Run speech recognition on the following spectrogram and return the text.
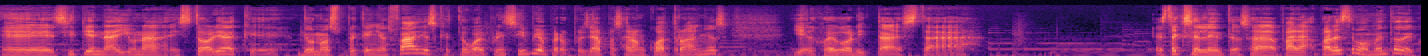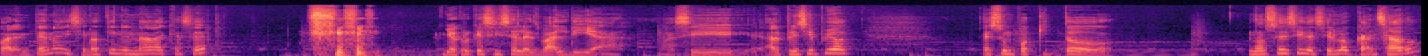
Eh, sí tiene ahí una historia que de unos pequeños fallos que tuvo al principio, pero pues ya pasaron cuatro años y el juego ahorita está está excelente. O sea, para, para este momento de cuarentena y si no tienen nada que hacer, yo creo que sí se les va el día. Así, al principio es un poquito, no sé si decirlo cansado.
